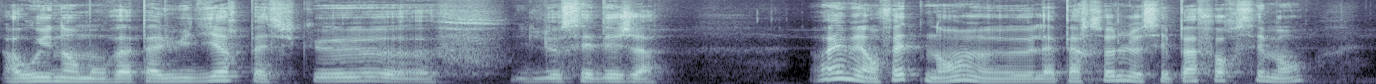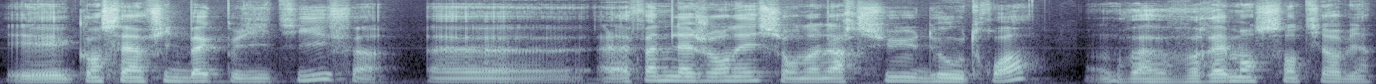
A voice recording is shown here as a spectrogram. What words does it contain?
ah oui non mais on va pas lui dire parce que euh, il le sait déjà. Ouais mais en fait non, euh, la personne le sait pas forcément. Et quand c'est un feedback positif, euh, à la fin de la journée, si on en a reçu deux ou trois, on va vraiment se sentir bien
